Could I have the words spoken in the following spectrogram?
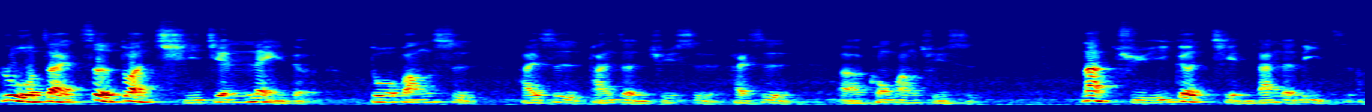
落在这段期间内的多方式，还是盘整趋势，还是？呃，空方趋势。那举一个简单的例子啊，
